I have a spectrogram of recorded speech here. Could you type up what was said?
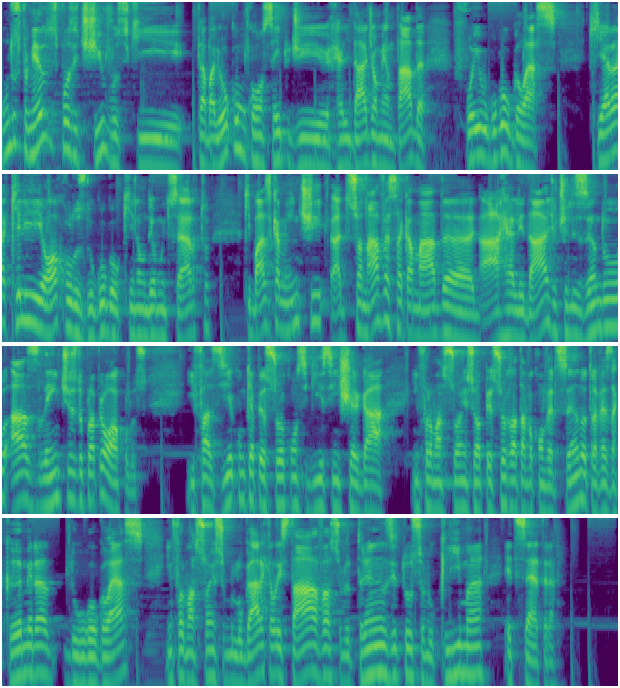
Um dos primeiros dispositivos que trabalhou com o conceito de realidade aumentada foi o Google Glass, que era aquele óculos do Google que não deu muito certo, que basicamente adicionava essa camada à realidade utilizando as lentes do próprio óculos e fazia com que a pessoa conseguisse enxergar informações sobre a pessoa que ela estava conversando através da câmera do Google Glass, informações sobre o lugar que ela estava, sobre o trânsito, sobre o clima, etc.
